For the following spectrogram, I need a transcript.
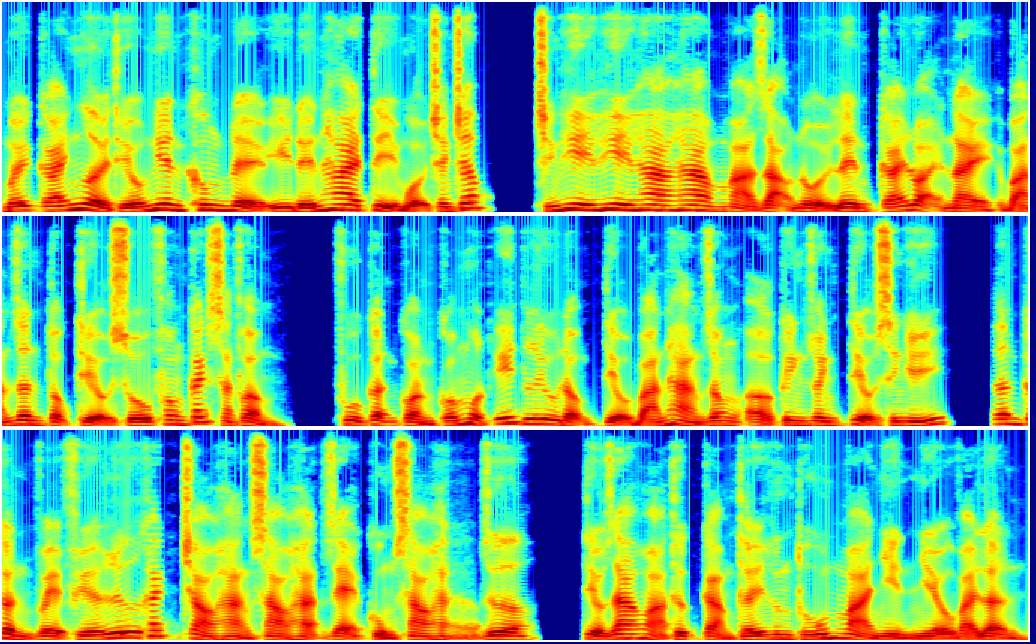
Mấy cái người thiếu niên không để ý đến hai tỷ muội tranh chấp, chính hi hi ha ha mà dạo nổi lên cái loại này bán dân tộc thiểu số phong cách sản phẩm. Phụ cận còn có một ít lưu động tiểu bán hàng rong ở kinh doanh tiểu sinh ý, ân cần về phía lữ khách chào hàng xào hạt rẻ cùng xào hạt dưa, tiểu gia hỏa thực cảm thấy hứng thú mà nhìn nhiều vài lần.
